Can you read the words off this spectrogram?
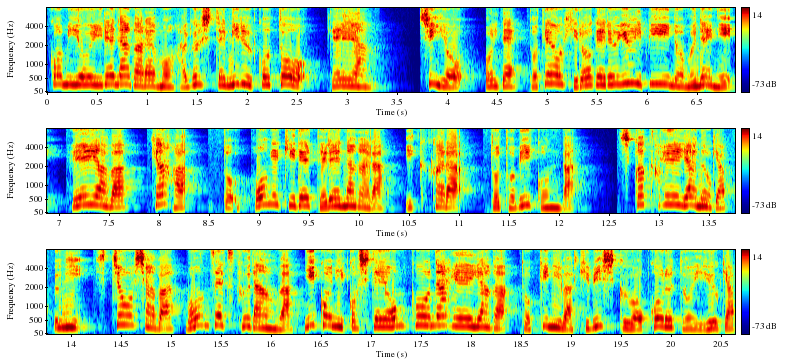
ッコミを入れながらもハグしてみることを提案。しよ、おいでと手を広げるゆい P の胸に、平野は、キャハ、と砲撃で照れながら、行くから、と飛び込んだ。四角平野のギャップに視聴者は悶絶普段はニコニコして温厚な平野が時には厳しく怒るというギャッ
